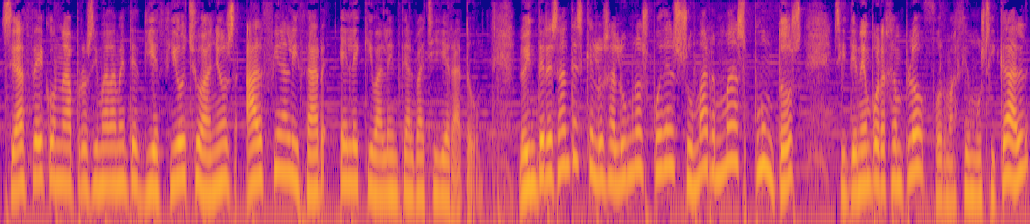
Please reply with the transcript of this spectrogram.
se hace con aproximadamente 18 años al finalizar el equivalente al bachillerato. Lo interesante es que los alumnos pueden sumar más puntos si tienen, por ejemplo, formación musical,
